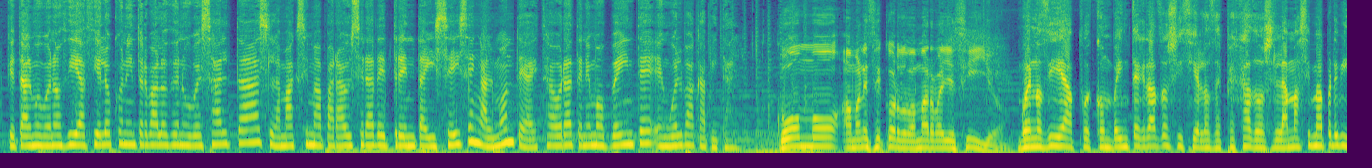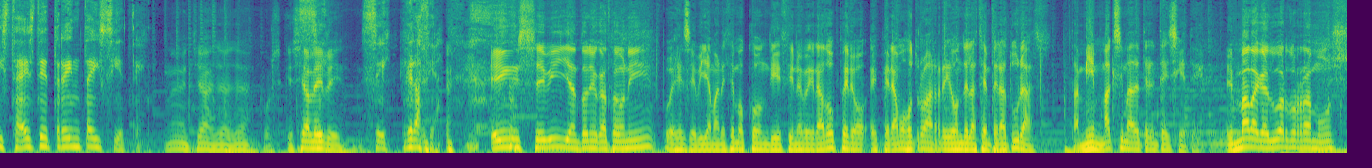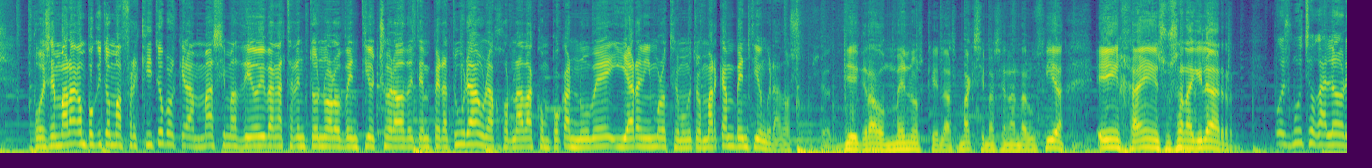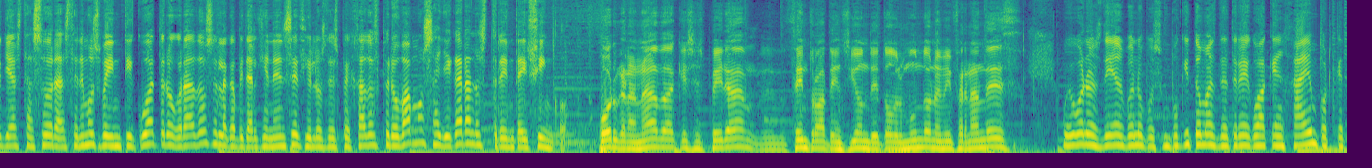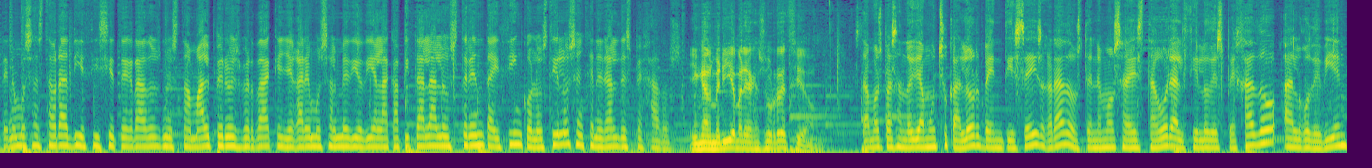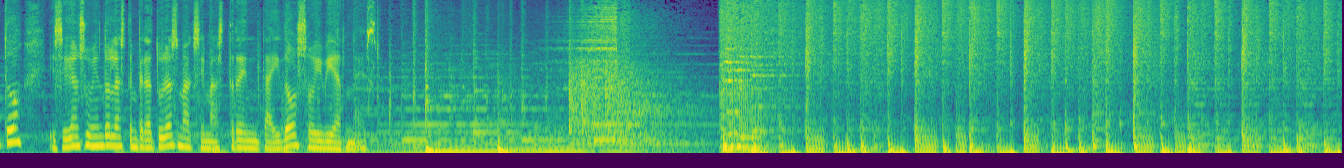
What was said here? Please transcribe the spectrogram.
¿Qué tal? Muy buenos días. Cielos con intervalos de nubes altas. La máxima para hoy será de 36 en Almonte. A esta hora tenemos 20 en Huelva Capital. ¿Cómo amanece Córdoba, Mar Vallecillo? Buenos días, pues con 20 grados y cielos despejados. La máxima prevista es de 37. Eh, ya, ya, ya. Pues que sea leve. Sí, gracias. en Sevilla, Antonio Catoni. Pues en Sevilla amanecemos con 19 grados, pero esperamos otro arreón de las temperaturas. También máxima de 37. En Málaga, Eduardo Ramos. Pues en Málaga un poquito más fresquito porque las máximas de hoy van a estar en torno a los 28 grados de temperatura, unas jornadas con pocas nubes y ahora mismo los termómetros marcan 21 grados. O sea, 10 grados menos que las máximas en Andalucía. En Jaén, Susana Aguilar. Pues mucho calor ya a estas horas. Tenemos 24 grados en la capital jienense, cielos despejados, pero vamos a llegar a los 35. Por Granada, ¿qué se espera? Centro de atención de todo el mundo, Noemí Fernández. Muy buenos días. Bueno, pues un poquito más de tregua que en Jaén, porque tenemos hasta ahora 17 grados, no está mal, pero es verdad que llegaremos al mediodía en la capital a los 35, los cielos en general despejados. Y en Almería, María Jesús Recio. Estamos pasando ya mucho calor, 26 grados. Tenemos a esta hora el cielo despejado, algo de viento y siguen subiendo las temperaturas máximas, 32 hoy viernes.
